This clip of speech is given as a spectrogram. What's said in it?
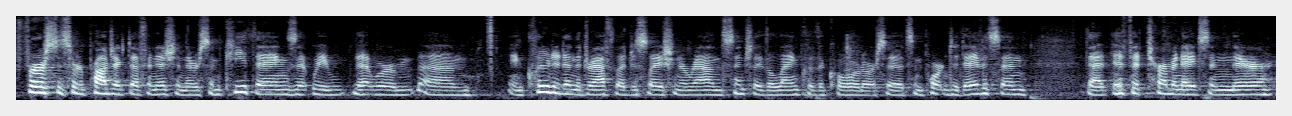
First is sort of project definition. There are some key things that we that were um, included in the draft legislation around essentially the length of the corridor. So it's important to Davidson that if it terminates in their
